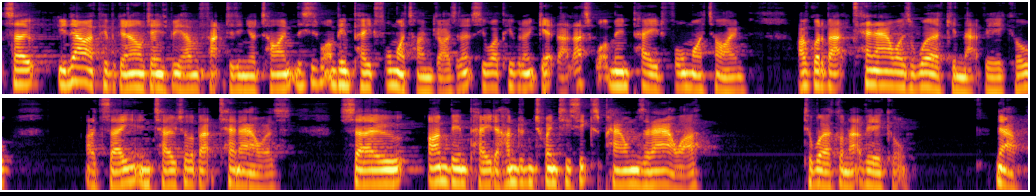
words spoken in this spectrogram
So you now have people going, oh, James, but you haven't factored in your time. This is what I'm being paid for my time, guys. I don't see why people don't get that. That's what I'm being paid for my time. I've got about 10 hours work in that vehicle, I'd say, in total, about 10 hours. So I'm being paid £126 an hour to work on that vehicle. Now,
